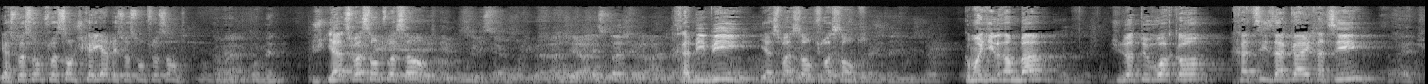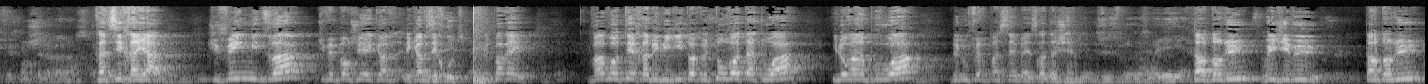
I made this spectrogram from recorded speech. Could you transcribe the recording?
Il y a 60-60, jusqu'à hier, il y avait 60-60. Il y a 60-60. Habibi, il y a 60-60. Comment il dit le Rambam? Tu dois te voir comme Khatsi Zakai, Khatsi Khatsi Khayab. Tu fais une mitzvah, tu fais pencher les caves C'est pareil. Va voter, Habibi. Dis-toi que ton vote à toi, il aura un pouvoir de nous faire passer Bezrat Hashem. T'as entendu? Oui, j'ai vu. T'as entendu?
